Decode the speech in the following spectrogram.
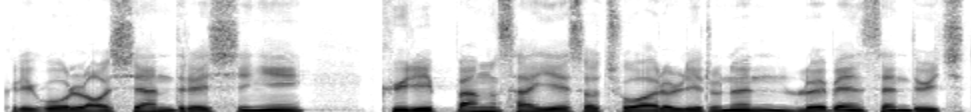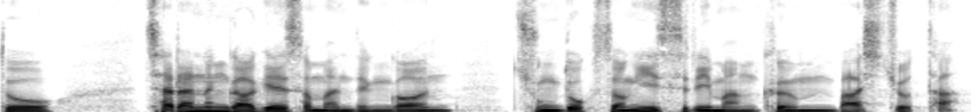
그리고 Russian 드레싱이 귀리빵 사이에서 조화를 이루는 Reuben 샌드위치도 잘하는 가게에서 만든 건 중독성이 있으리만큼 맛이 좋다.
